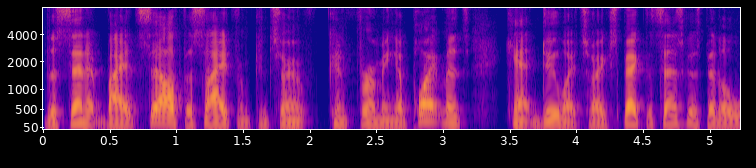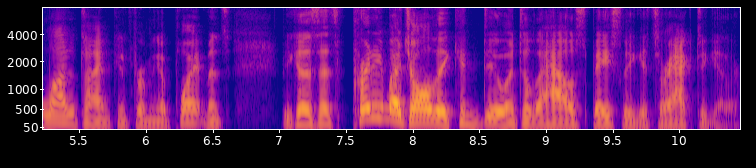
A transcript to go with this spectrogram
the Senate by itself, aside from concern, confirming appointments, can't do much. So I expect the Senate's going to spend a lot of time confirming appointments because that's pretty much all they can do until the House basically gets their act together.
